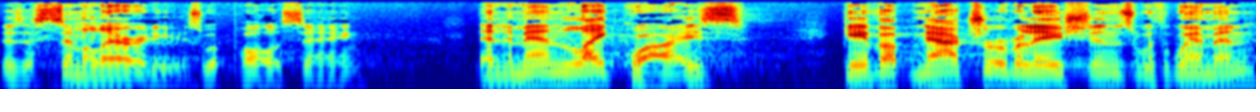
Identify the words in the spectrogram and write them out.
There's a similarity, is what Paul is saying. And the men likewise gave up natural relations with women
